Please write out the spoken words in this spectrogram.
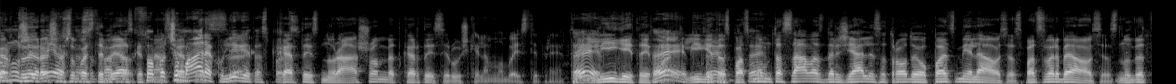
jaunų kartu ir aš esu pastebėjęs, kad Tuo pačiu kartais- Mareku lygiai tas pats. Kartais nurašom, bet kartais ir užkeliam labai stipriai. Tai Taip, lygiai taip pat. taip, Lygiai taip, tas pats. Mums tas savas darželis atrodo jau pats mieliausias, pats svarbiausias. Nu, bet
